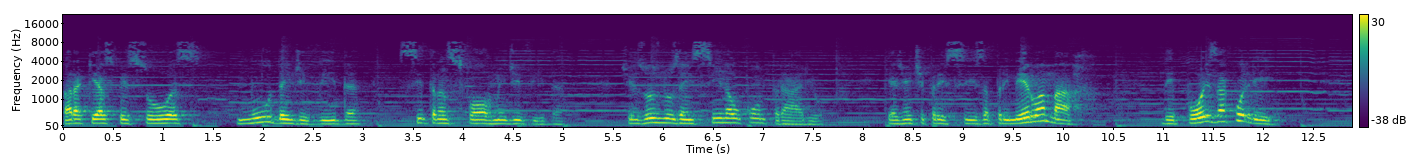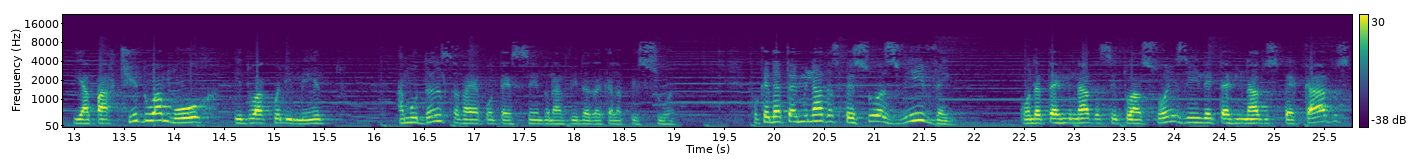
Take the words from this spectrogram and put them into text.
para que as pessoas mudem de vida, se transformem de vida. Jesus nos ensina o contrário que a gente precisa primeiro amar, depois acolher. E a partir do amor e do acolhimento, a mudança vai acontecendo na vida daquela pessoa. Porque determinadas pessoas vivem com determinadas situações e em determinados pecados,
